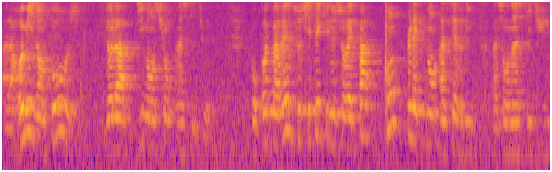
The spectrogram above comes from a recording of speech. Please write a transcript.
à la remise en cause de la dimension instituée, pour préparer une société qui ne serait pas complètement asservie à son, institut,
